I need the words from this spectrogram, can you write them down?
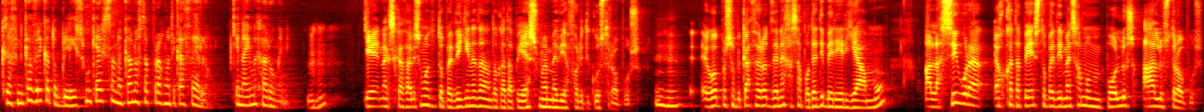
ξαφνικά βρήκα τον πλήσιμο και άρχισα να κάνω αυτά που πραγματικά θέλω. Και να είμαι Και να ξεκαθαρίσουμε ότι το παιδί γίνεται να το καταπιέσουμε με διαφορετικούς Εγώ προσωπικά θεωρώ ότι δεν έχασα ποτέ την περιέργειά μου, αλλά σίγουρα έχω καταπιέσει το παιδί μέσα μου με πολλούς άλλους τρόπους.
